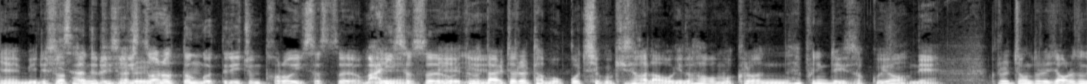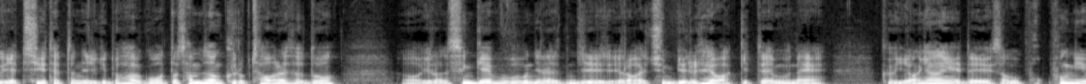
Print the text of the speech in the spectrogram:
예, 미리 썼던 기사를 미리 써놓던 것들이 좀 덜어 있었어요. 많이 예, 있었어요. 예, 그 예. 날짜를 다 못 고치고 기사가 나오기도 하고 뭐 그런 해프닝도 있었고요. 네. 그럴 정도로 이제 어느 정도 예측이 됐던 일이기도 하고 또 삼성 그룹 차원에서도 어, 이런 승계 부분이라든지 여러 가지 준비를 해왔기 때문에 그 영향에 대해서 뭐 폭풍이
